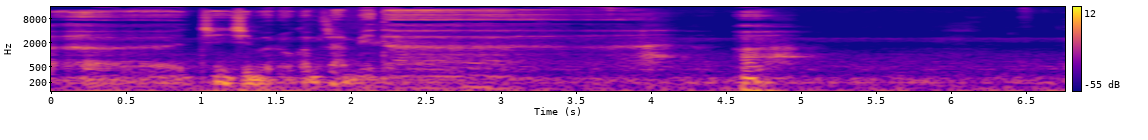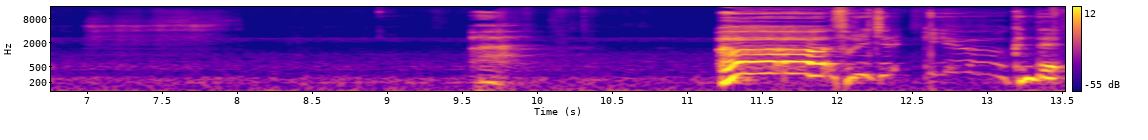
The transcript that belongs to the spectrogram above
어, 진심으로 감사합니다. 아. 아, 아 소리 지를게요. 근데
